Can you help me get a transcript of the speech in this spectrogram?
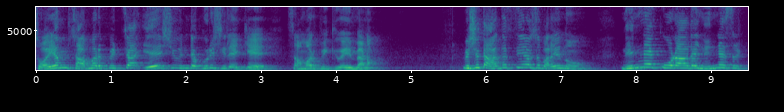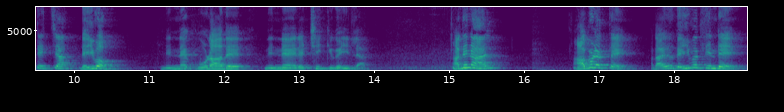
സ്വയം സമർപ്പിച്ച യേശുവിന്റെ കുരിശിലേക്ക് സമർപ്പിക്കുകയും വേണം. വിശുദ്ധ അഗസ്തീനോസ് പറയുന്നു നിന്നെ കൂടാതെ നിന്നെ സൃഷ്ടിച്ച ദൈവം നിന്നെ കൂടാതെ നിന്നെ രക്ഷിക്കുകയില്ല. അതിനാൽ അവിടുത്തെ അതായത് ദൈവത്തിന്റെ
